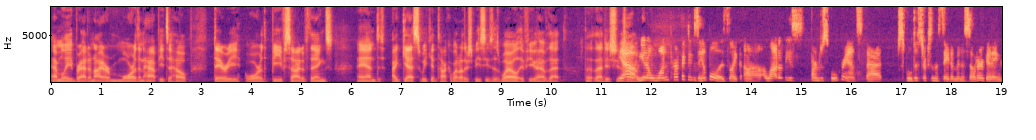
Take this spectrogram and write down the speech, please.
Emily, Brad, and I are more than happy to help dairy or the beef side of things. And I guess we can talk about other species as well if you have that that, that issue. Yeah, well. you know, one perfect example is like uh, a lot of these farm to school grants that school districts in the state of Minnesota are getting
